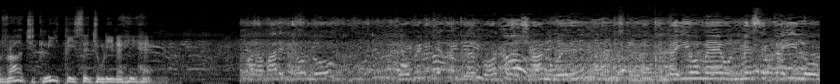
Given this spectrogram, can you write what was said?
राजनीति से जुड़ी नहीं है। हमारे जो लोग कोविड के अंदर बहुत परेशान हुए हैं। कईयों में उनमें से कई लोग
